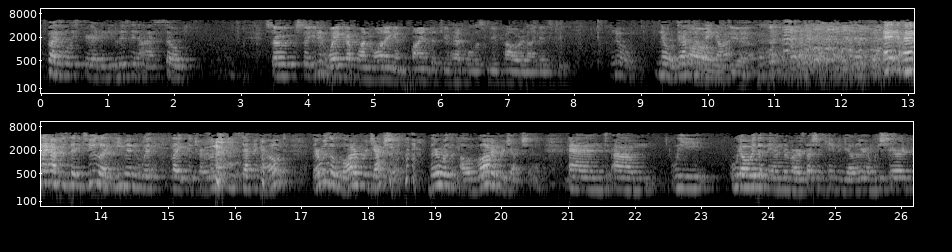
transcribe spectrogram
It's by the Holy Spirit, and He lives in us. So, so, so you didn't wake up one morning and find that you had all this new power and identity. No, no, definitely oh, not. Dear. and and I have to say too, like even with like the treasure hunt stepping out, there was a lot of rejection. There was a lot of rejection, and um, we we always at the end of our session came together and we shared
